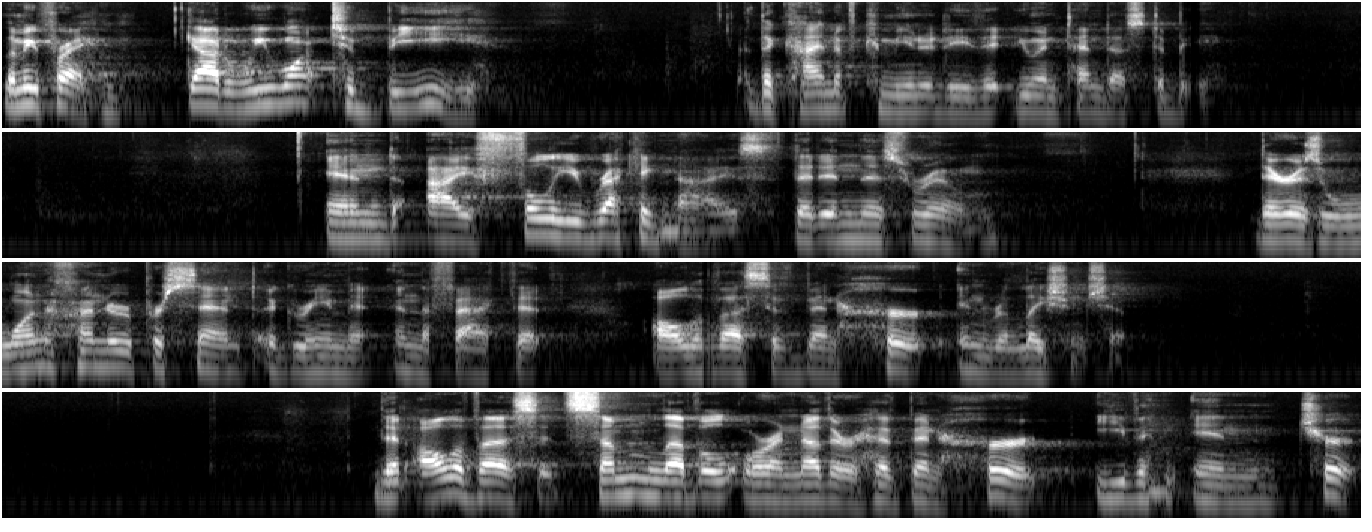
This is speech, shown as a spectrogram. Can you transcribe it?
let me pray. God, we want to be the kind of community that you intend us to be. And I fully recognize that in this room, there is 100% agreement in the fact that all of us have been hurt in relationship. That all of us, at some level or another, have been hurt even in church.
